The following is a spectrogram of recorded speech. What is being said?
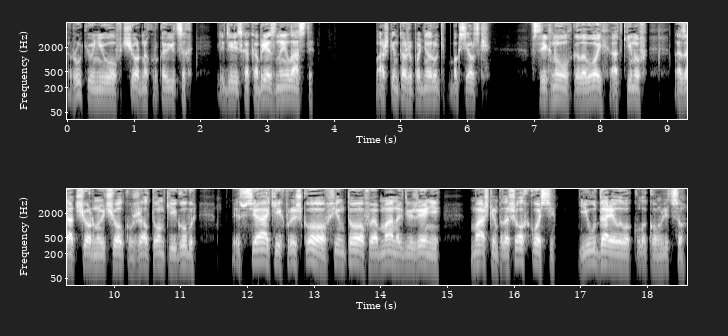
Руки у него в черных рукавицах гляделись, как обрезанные ласты. Машкин тоже поднял руки по-боксерски. Встряхнул головой, откинув назад черную челку, сжал тонкие губы без всяких прыжков, финтов и обманных движений Машкин подошел к Косте и ударил его кулаком в лицо.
